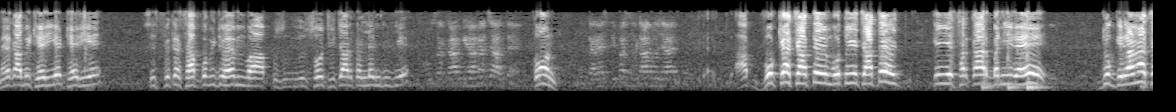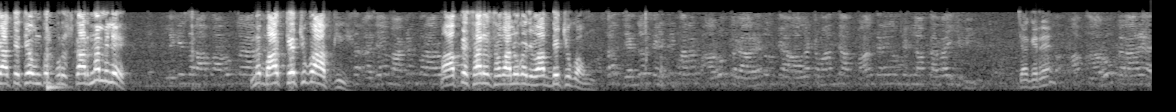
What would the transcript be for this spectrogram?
मैंने कहा अभी ठहरिए ठहरिए। स्पीकर साहब को भी जो है आप सोच विचार कर लेने दीजिए। सरकार गिराना चाहते हैं। कौन? आप वो क्या चाहते हैं? वो तो ये चाहते हैं कि ये सरकार बनी रहे। जो गिराना चाहते थे उनको पुरस्कार न मिले लेकिन सर आप आरोप लगा मैं बात कह चुका आपकी। मैं आपके सारे सवालों का जवाब दे चुका हूँ। हैं तो क्या कह रहे हैं? आरोप लगा रहे हैं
